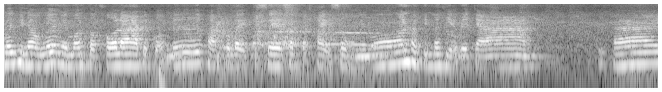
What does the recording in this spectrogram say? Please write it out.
เลยพี่น้องเลยแม่มอนก็ขอลาไปก่อนเด้อฝากกดไลค์กดแชร์ซับสไครต์ส่งแม่มอนพากินพาเที่ยวเลยจ้าบ๊ายบาย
